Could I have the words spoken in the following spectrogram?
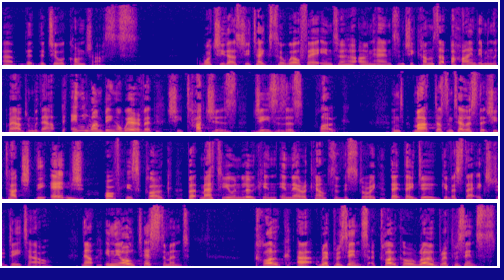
Uh, the, the two are contrasts. What she does, she takes her welfare into her own hands and she comes up behind him in the crowd, and without anyone being aware of it, she touches Jesus' cloak. And Mark doesn't tell us that she touched the edge of his cloak, but Matthew and Luke, in, in their accounts of this story, they, they do give us that extra detail. Now, in the Old Testament, cloak uh, represents, a cloak or a robe represents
